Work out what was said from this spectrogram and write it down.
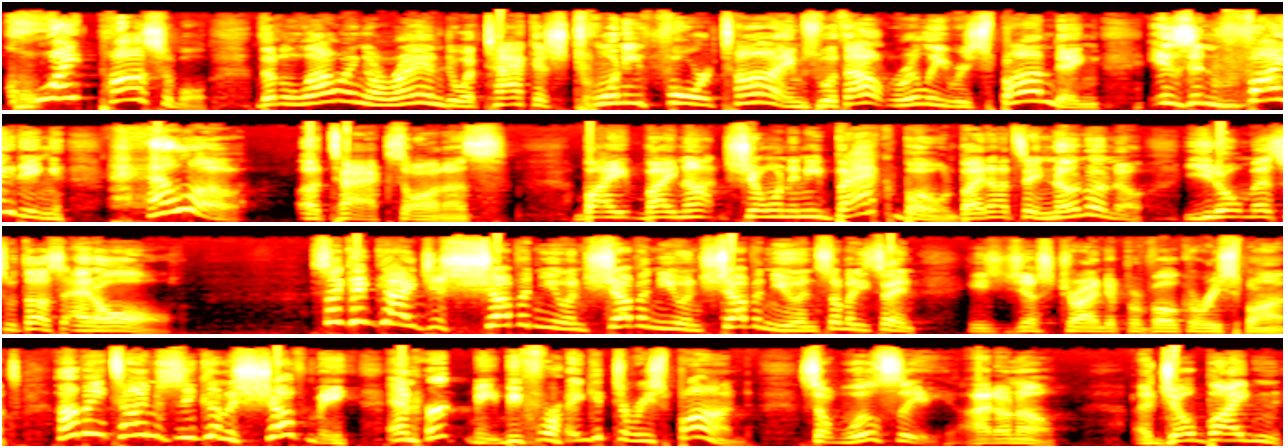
quite possible that allowing Iran to attack us 24 times without really responding is inviting hella attacks on us by by not showing any backbone, by not saying no, no, no, you don't mess with us at all. It's like a guy just shoving you and shoving you and shoving you, and somebody saying he's just trying to provoke a response. How many times is he going to shove me and hurt me before I get to respond? So we'll see. I don't know. Uh, Joe Biden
